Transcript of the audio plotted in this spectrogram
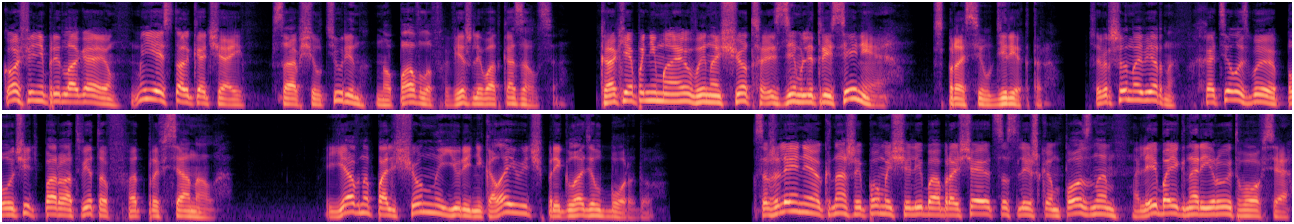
«Кофе не предлагаю, есть только чай», — сообщил Тюрин, но Павлов вежливо отказался. «Как я понимаю, вы насчет землетрясения?» — спросил директор. «Совершенно верно. Хотелось бы получить пару ответов от профессионала». Явно польщенный Юрий Николаевич пригладил бороду. К сожалению, к нашей помощи либо обращаются слишком поздно, либо игнорируют вовсе.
